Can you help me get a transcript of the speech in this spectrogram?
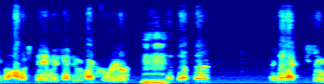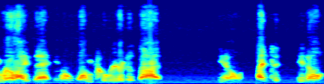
you know, how much damage I do in my career mm-hmm. at that point. And then I soon realized that, you know, one career does not, you know, I you know,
